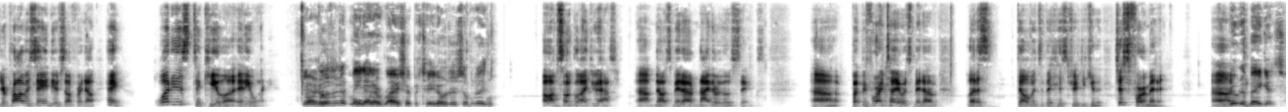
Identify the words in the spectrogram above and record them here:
You're probably saying to yourself right now, "Hey, what is tequila anyway?" Yeah, wasn't it made out of rice or potatoes or something? Oh, I'm so glad you asked. Um, no, it's made out of neither of those things. Uh, but before I tell you what it's made of, let us delve into the history of tequila just for a minute. Uh, Rutabagas.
